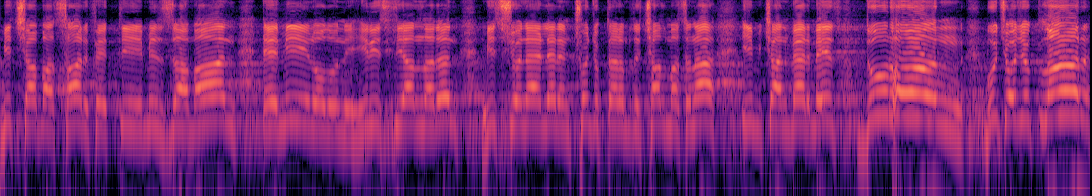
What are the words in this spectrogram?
bir çaba sarf ettiğimiz zaman emin olun Hristiyanların, misyonerlerin çocuklarımızı çalmasına imkan vermeyiz. Durun! Bu çocuklar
